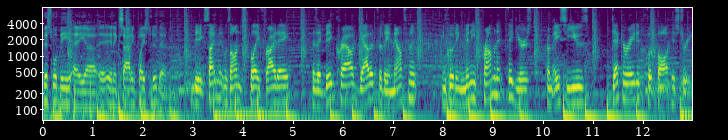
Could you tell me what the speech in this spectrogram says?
this will be a uh, an exciting place to do that. The excitement was on display Friday as a big crowd gathered for the announcement, including many prominent figures from ACU's decorated football history.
